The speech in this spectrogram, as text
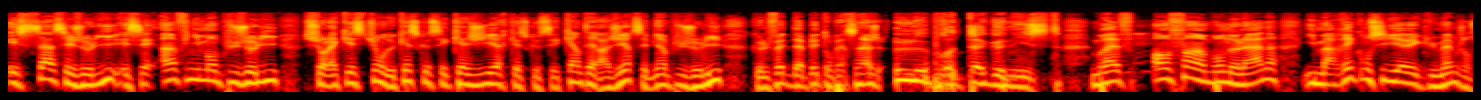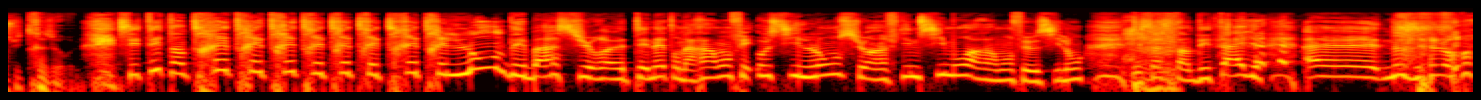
Et ça, c'est joli, et c'est infiniment plus joli sur la question de qu'est-ce que c'est qu'agir, qu'est-ce que c'est qu'interagir. C'est bien plus joli que le fait d'appeler ton personnage le protagoniste. Bref, enfin un bon Nolan. Il m'a réconcilié avec lui-même, j'en suis très heureux. C'était un très très très très très très très très long débat sur euh. On a rarement fait aussi long sur un film. Simon a rarement fait aussi long. Mais ça, c'est un détail. Euh, nous allons,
